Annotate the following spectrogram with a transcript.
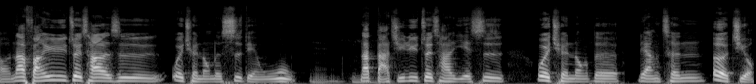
好，那防御率最差的是魏全龙的四点五五，嗯那打击率最差的也是魏全龙的两成二九。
